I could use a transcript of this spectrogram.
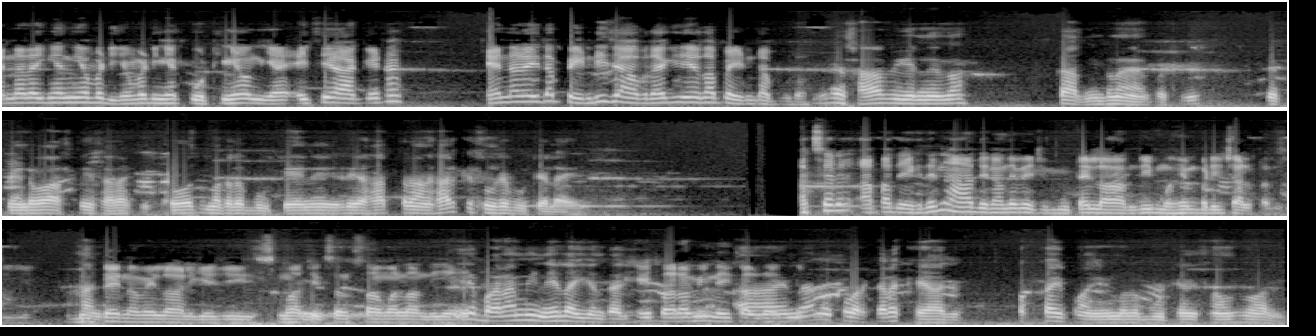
ਐਨ ਆਰ ਆਈਆਂ ਦੀਆਂ ਵੱਡੀਆਂ ਵੱਡੀਆਂ ਕੋਠੀਆਂ ਹੁੰਦੀਆਂ। ਇੱਥੇ ਆ ਕੇ ਨਾ ਐਨ ਆਰ ਆਈ ਦਾ ਪਿੰਡ ਹੀ ਜਾਪਦਾ ਕਿ ਇਹ ਉਹਦਾ ਪਿੰਡ ਆ ਪੂਰਾ। ਇਹ ਸਾਹਿਬ ਵੀਰ ਨੇ ਨਾ ਘਰ ਨਹੀਂ ਬਣਾਇਆ ਕੁਛ ਵੀ ਤੇ ਪਿੰਡ ਵਾਸਤੇ ਸਾਰਾ ਕੀਤਾ। ਬਹੁਤ ਮਤਲਬ ਬੂਟੇ ਨੇ ਜਿਹੜੇ ਹਰ ਤਰ੍ਹਾਂ ਹਰ ਕਿਸਮ ਦੇ ਬੂਟੇ ਲਾਏ ਨੇ। ਅਕਸਰ ਆਪਾਂ ਦੇਖਦੇ ਨਾ ਆ ਦਿਨਾਂ ਦੇ ਵਿੱਚ ਬੂਟੇ ਲਾਉਣ ਦੀ ਮੁਹਿੰਮ ਬੜੀ ਚੱਲ ਪੈਂਦੀ ਹੈ। ਬੂਟੇ ਨਵੇਂ ਲਾ ਲਈਏ ਜੀ ਸਮਾਜਿਕ ਸੰਸਥਾਵਾਂ ਲਾਉਂਦੀਆਂ। ਇਹ 12 ਮਹੀਨੇ ਲਾਈ ਜਾਂਦਾ ਜੀ। ਇਹ 12 ਮਹੀਨੇ ਹੀ ਚੱਲਦਾ ਹਾਂ, ਇਹਨਾਂ ਨੇ ਇੱਕ ਵਰਕਰ ਰੱਖਿਆ ਜੀ ਪੱਕਾ ਹੀ ਪਾਣੀ ਮਤਲਬ ਬੂਟਿਆਂ ਦੀ ਸਾਂਭ ਸੰਭਾਲ। ਲਈ।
